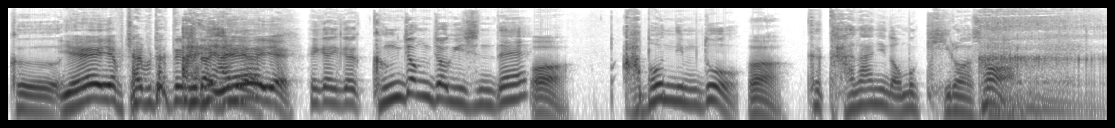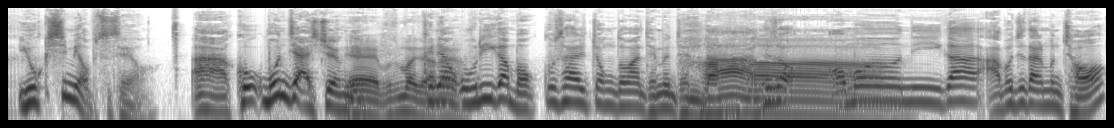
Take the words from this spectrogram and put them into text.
그 예, 예, 잘 부탁드립니다. 아니요. 예, 예. 그러니까 이게 긍정적이신데 어, 아버님도 어. 그 가난이 너무 길어서 욕심이 없으세요. 아, 그 뭔지 아시죠, 형님? 예, 무슨 말인지 그냥 알아요. 우리가 먹고 살 정도만 되면 된다. 하하. 그래서 어머니가 아버지 닮은 저,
